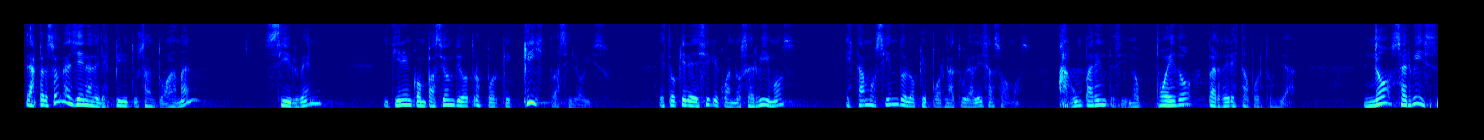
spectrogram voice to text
las personas llenas del Espíritu Santo aman, sirven y tienen compasión de otros porque Cristo así lo hizo. Esto quiere decir que cuando servimos, estamos siendo lo que por naturaleza somos. Hago un paréntesis, no puedo perder esta oportunidad. No servís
